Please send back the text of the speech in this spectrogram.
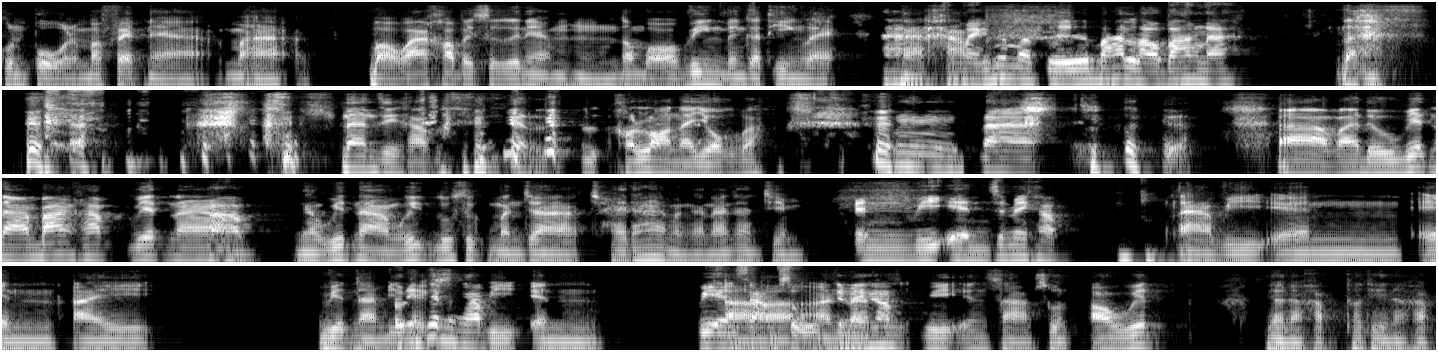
คุณปู่และบัฟเฟตเนี่ยมาบอกว่าเข้าไปซื้อเนี่ยอื้อหือต้องบอกว่าวิ่งเป็นกระทิงเลยอะนะครับทำไมไม่มาซื้อบ้านเราบ้างนะนั่นสิครับ เขารอนายกป่ะอืมนะฮะอ่ามาดูเวียดนามบ้างครับ เวียดนามครับอย่างเวียดนามเฮ้ยรู้สึกมันจะใช้ได้เหมือนกันนะอาจารย์จิม เป็น VN ใช่ไหมครับ อ่า VN NI เวียดนามตัวนี้ Index ใช่ไหมครับ VN VN สามศูนย์อ่ใช่ไหมครับอันนั้น VN สามศูนย์เอาเวียด เดี๋ยวนะครับโทษทีนะครับ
